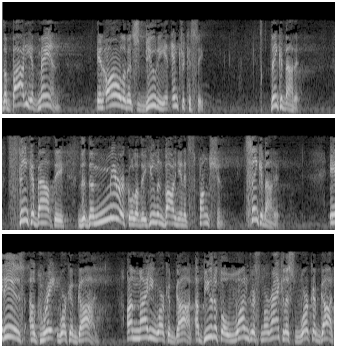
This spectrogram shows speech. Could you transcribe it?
the body of man, in all of its beauty and intricacy, think about it. Think about the, the, the miracle of the human body and its function. Think about it. It is a great work of God. A mighty work of God. A beautiful, wondrous, miraculous work of God.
